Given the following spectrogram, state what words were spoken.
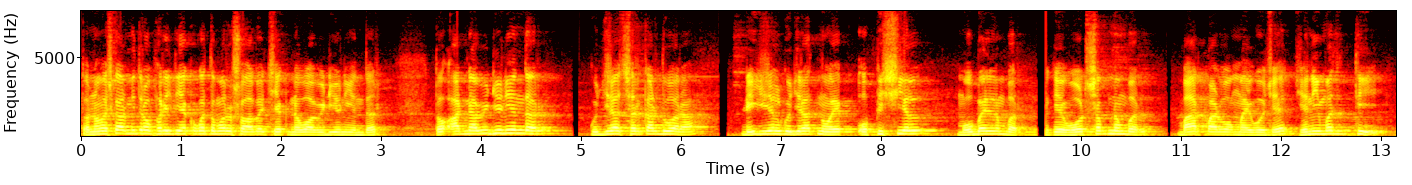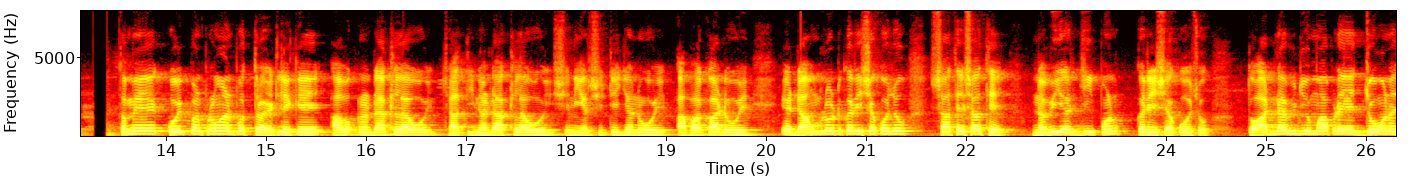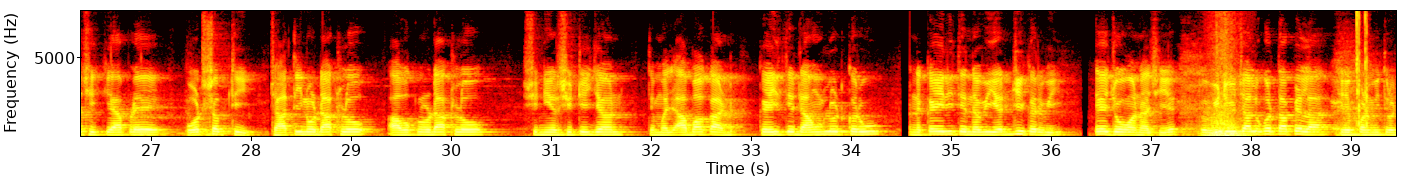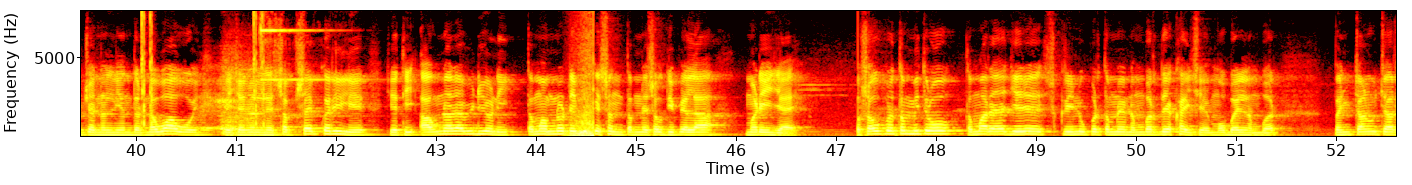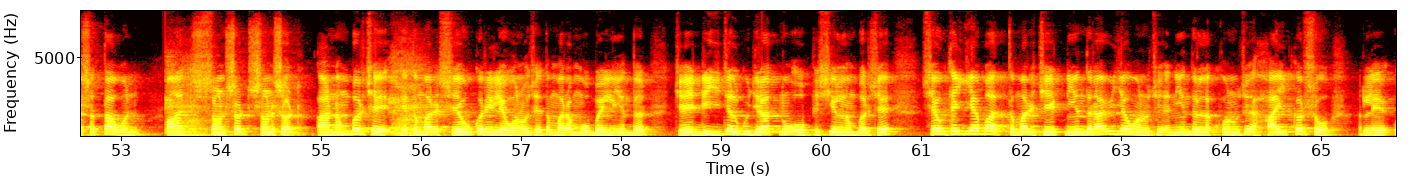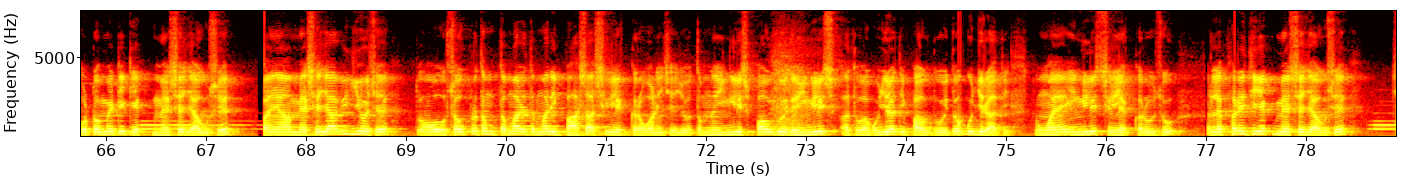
તો નમસ્કાર મિત્રો, ફરીથી એક વખત તમારું સ્વાગત છે એક નવા વિડીયોની અંદર. તો આજના વિડીયોની અંદર ગુજરાત સરકાર દ્વારા ડિજિટલ ગુજરાતનો એક ઓફિશિયલ મોબાઈલ નંબર કે વોટ્સઅપ નંબર બહાર પાડવામાં આવ્યો છે. જેની મદદથી તમે કોઈ પણ પ્રમાણપત્ર, એટલે કે આવકના દાખલા હોય, જાતિના દાખલા હોય, સિનિયર સિટીઝન હોય, આભા કાર્ડ હોય, એ ડાઉનલોડ કરી શકો છો. સાથે સાથે નવી અરજી પણ કરી શકો છો. તો આજના વિડીયોમાં આપણે એ જોવાના છીએ કે આપણે વોટ્સઅપથી જાતિનો દાખલો આવકનો દાખલો સિનિયર સિટીઝન તેમજ આભા કાર્ડ કઈ રીતે ડાઉનલોડ કરવું અને કઈ રીતે નવી અરજી કરવી એ જોવાના છીએ. તો વીડિયો ચાલુ કરતાં પહેલાં જે પણ મિત્રો ચેનલની અંદર નવા હોય એ ચેનલને સબસ્ક્રાઈબ કરી લે, જેથી આવનારા વિડીયોની તમામ નોટિફિકેશન તમને સૌથી પહેલાં મળી જાય. તો સૌપ્રથમ મિત્રો, તમારે જે સ્ક્રીન ઉપર તમને નંબર દેખાય છે મોબાઈલ નંબર પંચાણું ચાર સત્તાવન, પાંચ સડસઠ સડસઠ. આ નંબર છે એ તમારે સેવ કરી લેવાનો છે તમારા મોબાઈલની અંદર. જે ડિજિટલ ગુજરાતનો ઓફિશિયલ નંબર છે. સેવ થઈ ગયા બાદ તમારે ચેટની અંદર આવી જવાનું છે. એની અંદર લખવાનું છે હાઈ કરશો એટલે ઓટોમેટિક એક મેસેજ આવશે. અહીંયા મેસેજ આવી ગયો છે. તો સૌપ્રથમ તમારે તમારી ભાષા સિલેક્ટ કરવાની છે. જો તમને ઇંગ્લિશ ફાવતું હોય તો ઇંગ્લિશ અથવા ગુજરાતી ફાવતું હોય તો ગુજરાતી. તો હું અહીંયા ઇંગ્લિશ સિલેક્ટ કરું છું. એટલે ફરીથી એક મેસેજ આવશે.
